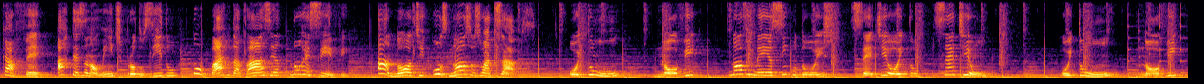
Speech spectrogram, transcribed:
Café artesanalmente produzido no bairro da Várzea, no Recife. Anote os nossos WhatsApps: 819 9652 7871 819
